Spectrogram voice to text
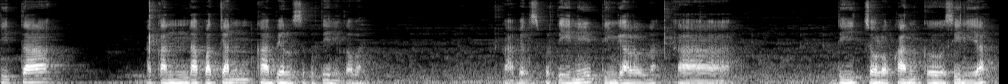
kita akan mendapatkan kabel seperti ini kawan. Kabel seperti ini tinggal uh, dicolokkan ke sini ya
